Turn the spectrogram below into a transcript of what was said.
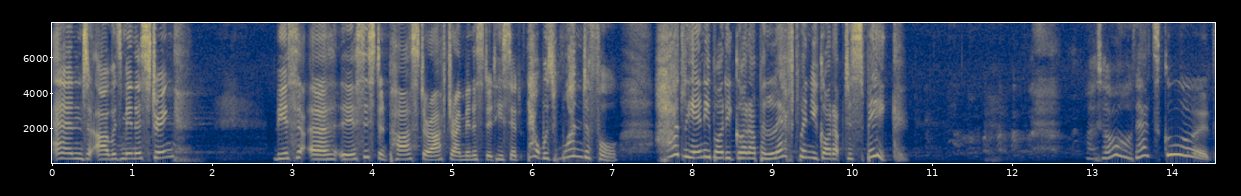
and I was ministering. The, uh, the assistant pastor, after I ministered, he said, That was wonderful. Hardly anybody got up and left when you got up to speak. I said, Oh, that's good.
